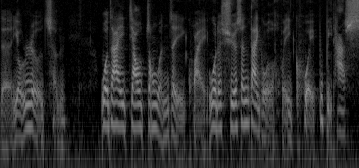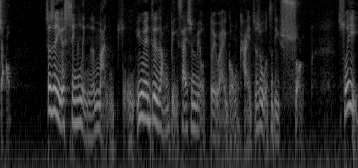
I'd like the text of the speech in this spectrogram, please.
的有热忱。我在教中文这一块，我的学生带给我的回馈不比他少，这是一个心灵的满足。因为这场比赛是没有对外公开，只是我自己爽，所以。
